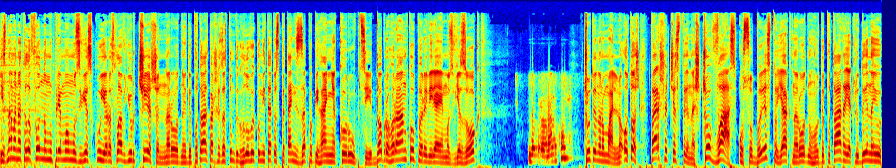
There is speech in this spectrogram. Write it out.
І з нами на телефонному прямому зв'язку Ярослав Юрчешин, народний депутат, перший заступник голови комітету з питань запобігання корупції. Доброго ранку. Перевіряємо зв'язок. Доброго ранку. Чути нормально. Отож, перша частина, що вас особисто, як народного депутата, як людиною,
